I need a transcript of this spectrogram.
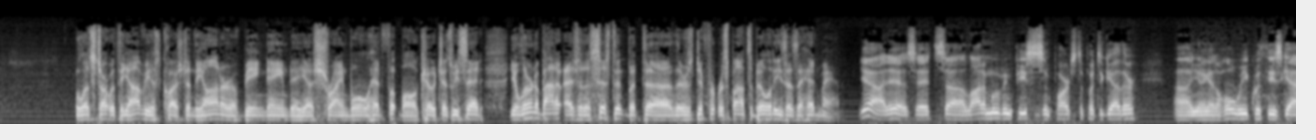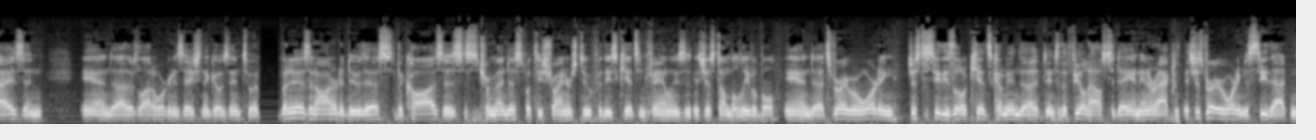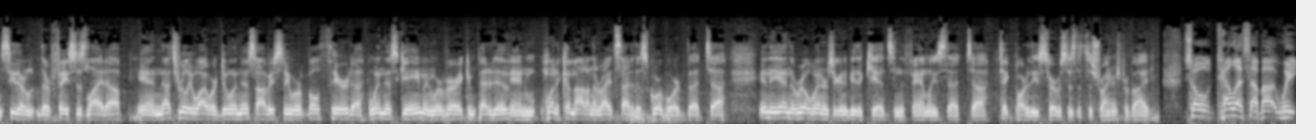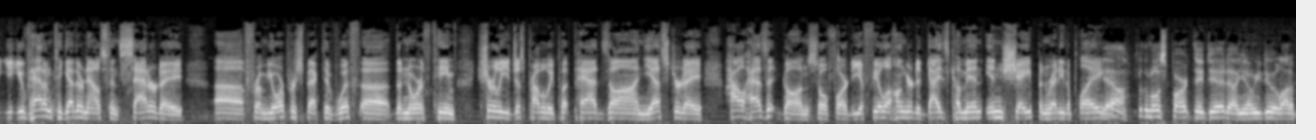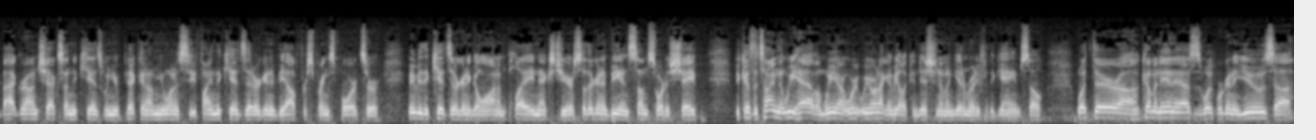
Well, let's start with the obvious question the honor of being named a, uh, Shrine Bowl head football coach. As we said, you learn about it as an assistant, but uh, there's different responsibilities as a head man. Yeah, it is. It's uh, a lot of moving pieces and parts to put together. Uh, you know, you got a whole week with these guys, and and uh, there's a lot of organization that goes into it. But it is an honor to do this. The cause is, tremendous. What these Shriners do for these kids and families is just unbelievable, and uh, it's very rewarding just to see these little kids come into into the field house today and interact with. It's just very rewarding to see that and see their their faces light up, and that's really why we're doing this. Obviously, we're both here to win this game, and we're very competitive and want to come out on the right side of the scoreboard. But uh, in the end, the real winners are going to be the kids and the families that uh, take part of these services that the Shriners provide. So tell us about we, you've had them together now since Saturday. Uh, from your perspective with uh, the North team, surely you just probably put pads on yesterday. How has it gone so far? Do you feel a hunger? Did guys come in in shape and ready to play? Yeah, for the most part they did. Uh, you know, you do a lot of background checks on the kids when you're picking them. You want to see find the kids that are going to be out for spring sports, or maybe the kids that are going to go on and play next year. So they're going to be in some sort of shape because the time that we have them, we aren't we're, we're not going to be able to condition them and get them ready for the game. So what they're uh, coming in as is what we're going to use. Uh,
